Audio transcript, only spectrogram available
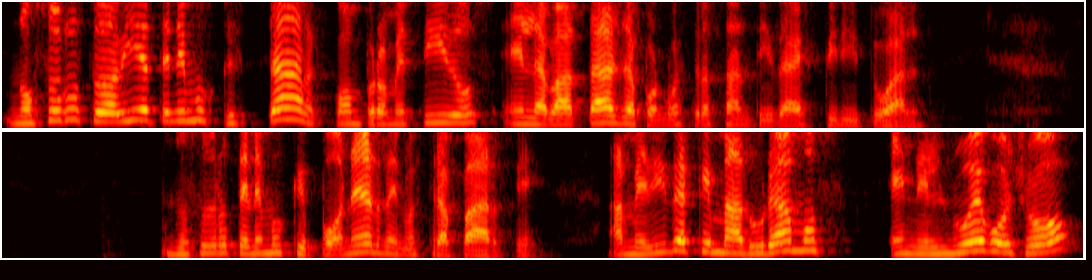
nosotros todavía tenemos que estar comprometidos en la batalla por nuestra santidad espiritual. Nosotros tenemos que poner de nuestra parte. A medida que maduramos en el nuevo yo,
